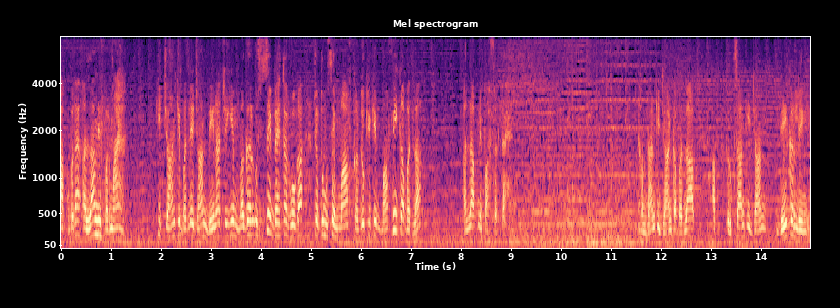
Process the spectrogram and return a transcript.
आपको पता है, अल्लाह ने फरमाया कि जान के बदले जान लेना चाहिए, मगर उससे बेहतर होगा जब तुम उसे माफ़ कर दो, क्योंकि माफ़ी का बदला अल्लाह अपने पास रखता है। हमदान की जान का बदला आप आप रुखसान की जान लेकर लेंगे।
